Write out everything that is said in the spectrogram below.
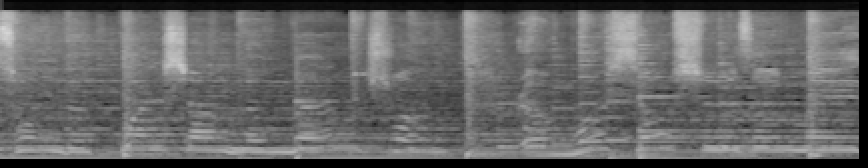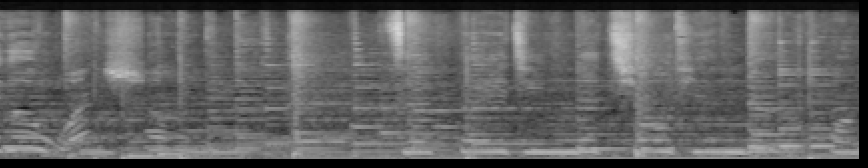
匆地关上了门窗，让我消失在每个晚上，在北京的秋天的黄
